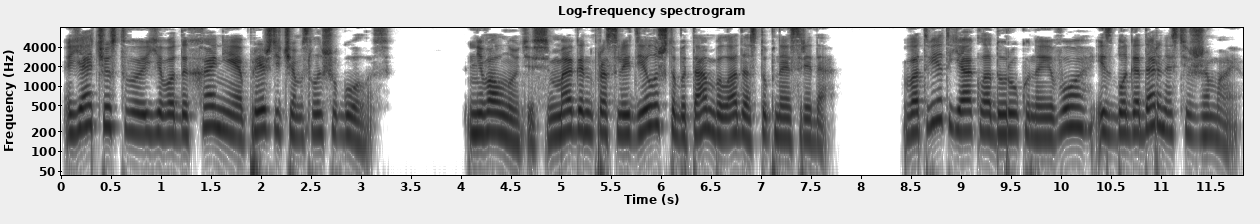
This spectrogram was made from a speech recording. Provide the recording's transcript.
Я чувствую его дыхание, прежде чем слышу голос. Не волнуйтесь, Меган проследила, чтобы там была доступная среда. В ответ я кладу руку на его и с благодарностью сжимаю.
